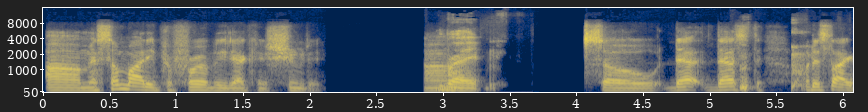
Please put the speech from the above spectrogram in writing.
um, and somebody preferably that can shoot it. Um, right. So that that's the, but it's like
